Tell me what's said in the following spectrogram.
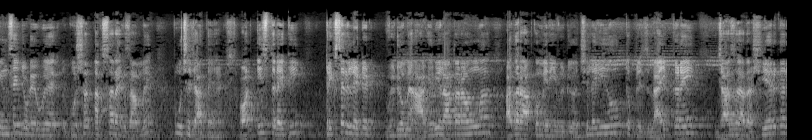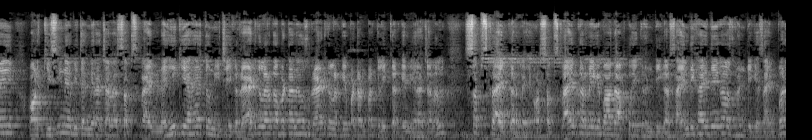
इनसे जुड़े हुए क्वेश्चन अक्सर एग्ज़ाम में पूछे जाते हैं। और इस तरह की ट्रिक से रिलेटेड वीडियो मैं आगे भी लाता रहूँगा। अगर आपको मेरी वीडियो अच्छी लगी हो तो प्लीज़ लाइक करें ज़्यादा से ज़्यादा शेयर करें। और किसी ने अभी तक मेरा चैनल सब्सक्राइब नहीं किया है तो नीचे एक रेड कलर का बटन है। उस रेड कलर के बटन पर क्लिक करके मेरा चैनल सब्सक्राइब कर लें। और सब्सक्राइब करने के बाद आपको एक घंटी का साइन दिखाई देगा। उस घंटी के साइन पर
